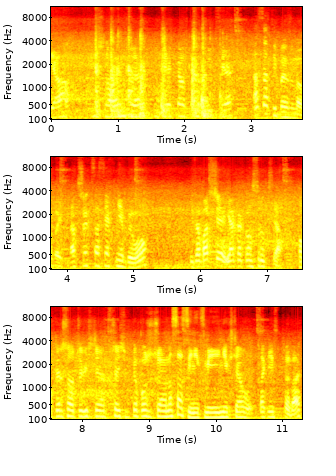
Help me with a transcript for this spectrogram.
Ja myślałem, że kupię każdą produkcję na stacji benzynowej. Na trzech stacjach nie było. I zobaczcie jaka konstrukcja. Po pierwsze oczywiście przejściówkę pożyczyłem na stacji, nikt mi jej nie chciał takiej sprzedać,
